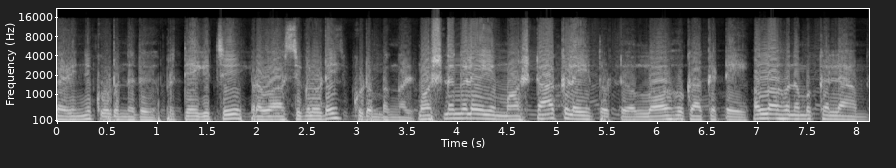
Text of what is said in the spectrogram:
കഴിഞ്ഞു കൂടുന്നത്. പ്രത്യേകിച്ച് പ്രവാസികളുടെ കുടുംബങ്ങൾ. മോഷണങ്ങളെയും മോഷ്ടാക്കളെയും തൊട്ട് അള്ളാഹു കാക്കട്ടെ. അള്ളാഹു നമുക്കെല്ലാം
